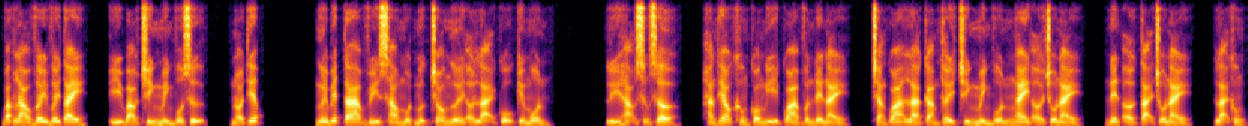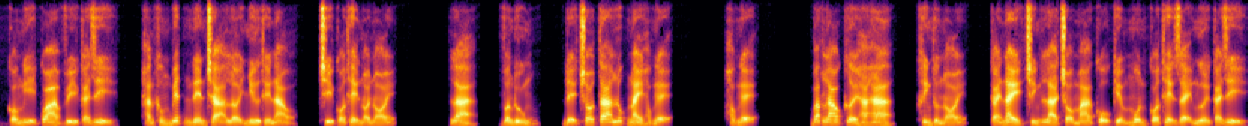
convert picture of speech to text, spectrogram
Bác lao vây vây tay, ý bảo chính mình vô sự, nói tiếp. Ngươi biết ta vì sao một mực cho ngươi ở lại cổ kiếm môn? Lý hạo xứng sở hắn theo không có nghĩ qua vấn đề này chẳng qua là cảm thấy chính mình vốn ngay ở chỗ này, nên ở tại chỗ này, lại không có nghĩ qua vì cái gì, hắn không biết nên trả lời như thế nào, chỉ có thể nói nói. Là vâng đúng, để cho ta lúc này học nghệ. Học nghệ. Bác lão cười ha ha, khinh thường nói, cái này chính là chó má cổ kiếm môn có thể dạy ngươi cái gì.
